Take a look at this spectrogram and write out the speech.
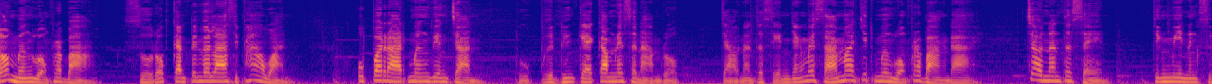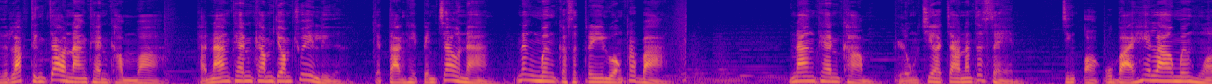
ล้อมเมืองหลวงพระบาง สู้รบกันเป็นเวลา 15 วัน อุปราชเมืองเวียงจันทร์ถูกปืนถึงแก่กรรมในสนามรบ เจ้านันทเสนยังไม่สามารถยึดเมืองหลวงพระบางได้ เจ้านันทเสนจึงมีหนังสือรับถึงเจ้านางแทนคำว่าถ้านางแทนคำยอมช่วยเหลือ จะตั้งให้เป็นเจ้านางนั่งเมืองกับสตรีหลวงพระบาง นางแทนคำหลงเชื่อเจ้านันทเสนจึงออกอุบายให้ลาวเมืองหัว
